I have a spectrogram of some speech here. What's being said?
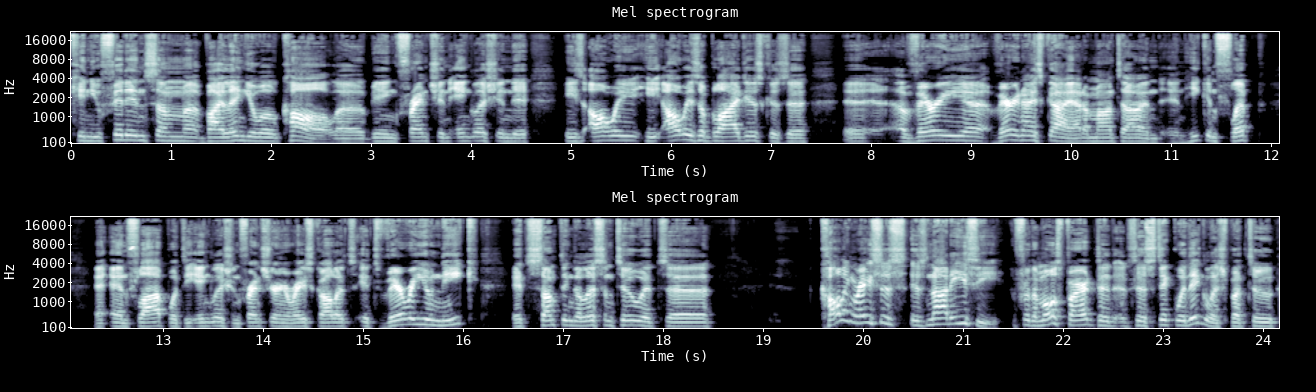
can you fit in some uh, bilingual call, uh, being French and English? And uh, he's always he always obliges because a very very nice guy, Adam Monta, and and he can flip and, and flop with the English and French during a race call. It's it's very unique. It's something to listen to. It's uh, calling races is not easy for the most part to, to stick with English, but to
